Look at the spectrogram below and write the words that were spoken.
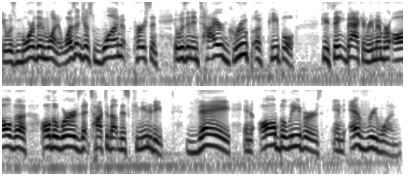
It was more than one. It wasn't just one person, it was an entire group of people. If you think back and remember all the, all the words that talked about this community, they and all believers and everyone.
